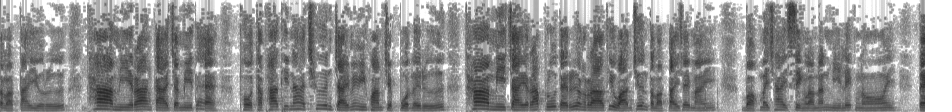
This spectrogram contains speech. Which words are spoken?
ตลอดไปอยู่หรือ ถ้ามีร่างกายจะมีแต่โพธพะที่น่าชื่นใจไม่มีความเจ็บปวดเลยหรือ ถ้ามีใจรับรู้แต่เรื่องราวที่หวานชื่นตลอดไปใช่ไหม บอกไม่ใช่สิ่งเหล่านั้นมีเล็กน้อย แต่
